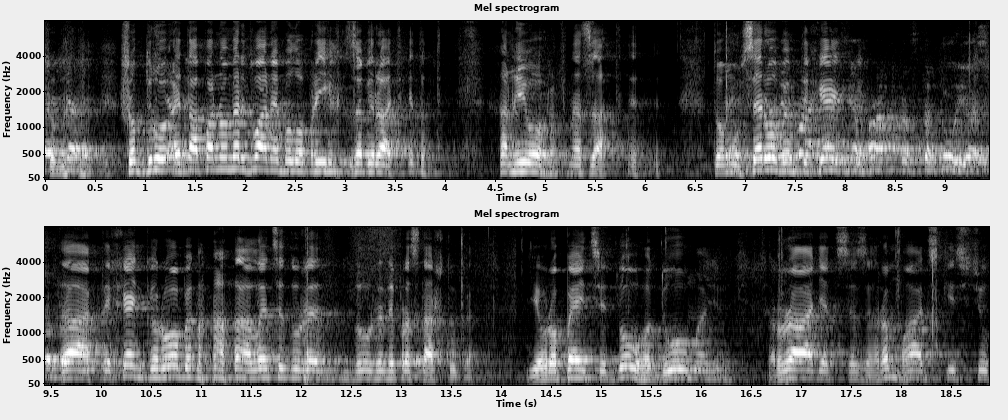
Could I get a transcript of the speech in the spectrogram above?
щоб, щоб друг, етапа номер два не було приїхати забирати этот ангіограф назад. Тому все робимо тихенько. Так, тихенько робимо, але це дуже, дуже непроста штука. Європейці довго думають, радяться з громадськістю,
